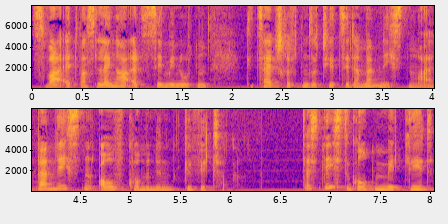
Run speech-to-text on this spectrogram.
zwar etwas länger als 10 Minuten. Die Zeitschriften sortiert sie dann beim nächsten Mal, beim nächsten aufkommenden Gewitter. Das nächste Gruppenmitglied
